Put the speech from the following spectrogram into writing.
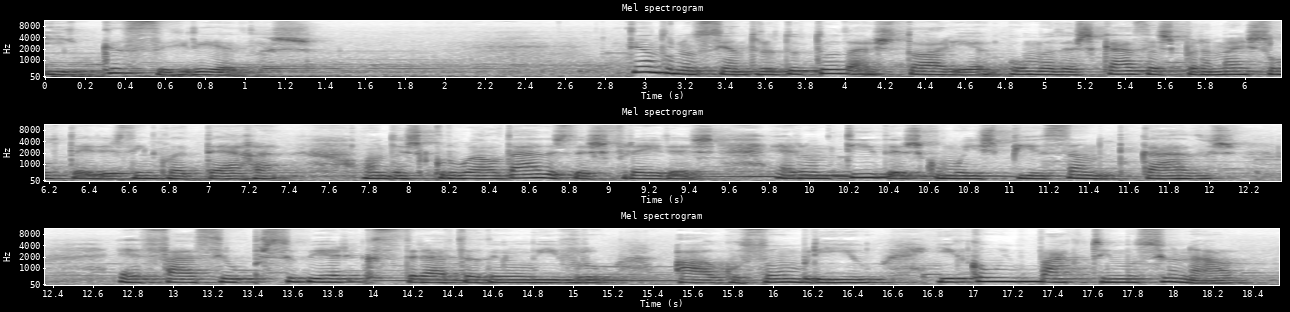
E que segredos! Tendo no centro de toda a história uma das casas para mães solteiras de Inglaterra, onde as crueldades das freiras eram tidas como a expiação de pecados, é fácil perceber que se trata de um livro algo sombrio e com impacto emocional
